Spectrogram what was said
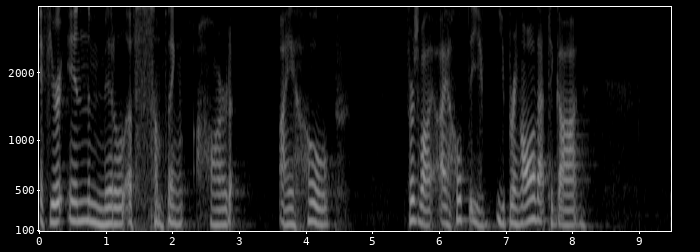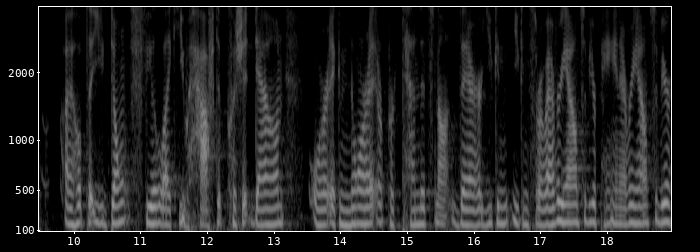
If you're in the middle of something hard, I hope, first of all, I hope that you, you bring all that to God. I hope that you don't feel like you have to push it down or ignore it or pretend it's not there. You can, you can throw every ounce of your pain, every ounce of your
